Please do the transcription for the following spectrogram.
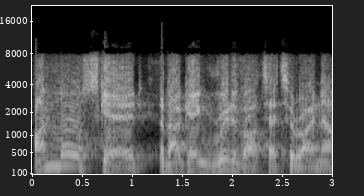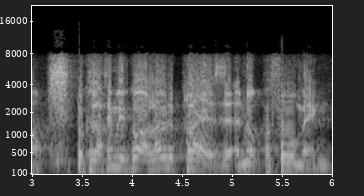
I'm more scared about getting rid of Arteta right now because I think we've got a load of players that are not performing,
